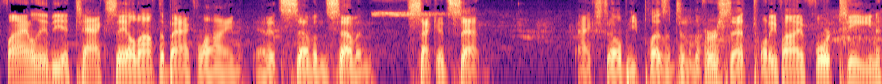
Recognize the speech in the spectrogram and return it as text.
finally the attack sailed off the back line, and it's 7 7. Second set. Axtell beat Pleasanton in the first set, 25 14,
